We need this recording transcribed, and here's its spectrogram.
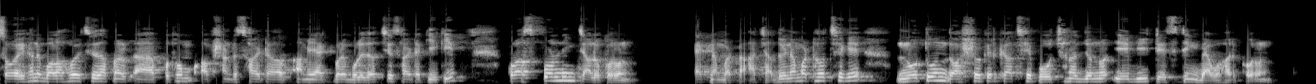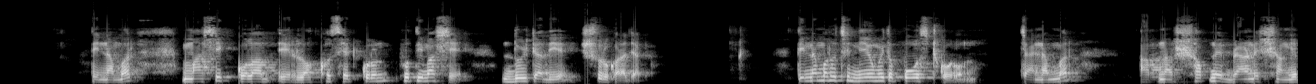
সো এখানে বলা হয়েছে যে আপনার প্রথম অপশনটা ছয়টা, আমি একবারে বলে যাচ্ছি, ছয়টা কি কি? করসপন্ডিং চালু করুন। এক নাম্বারটা। আচ্ছা দুই নাম্বারটা হচ্ছে গিয়ে নতুন দর্শকের কাছে পৌঁছানোর জন্য এবি টেস্টিং ব্যবহার করুন। তিন নাম্বার, মাসিক কোলাব এর লক্ষ্য সেট করুন। প্রতি মাসে দুইটা দিয়ে শুরু করা যাক। তিন নাম্বার হচ্ছে নিয়মিত পোস্ট করুন। চার নাম্বার, আপনার স্বপ্নের ব্র্যান্ডের সঙ্গে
